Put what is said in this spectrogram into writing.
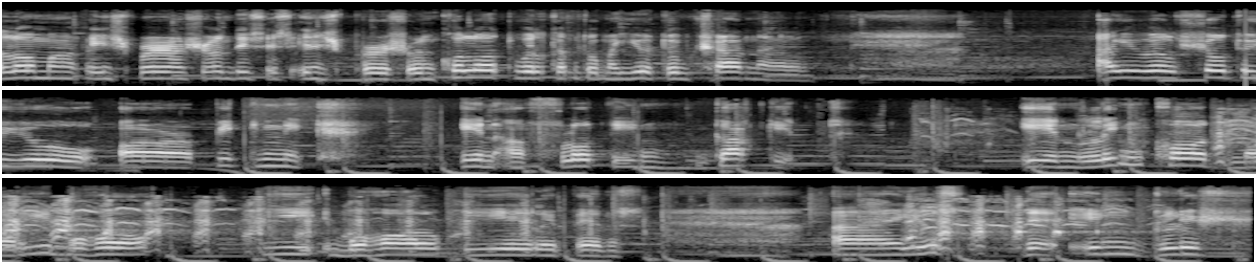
Hello mga ka-inspiration, this is Inspirasyon Kulot. Welcome to my YouTube channel. I will show to you our picnic in a floating gakit in Lincod, Maribojoc, Bohol, Philippines. I use the English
